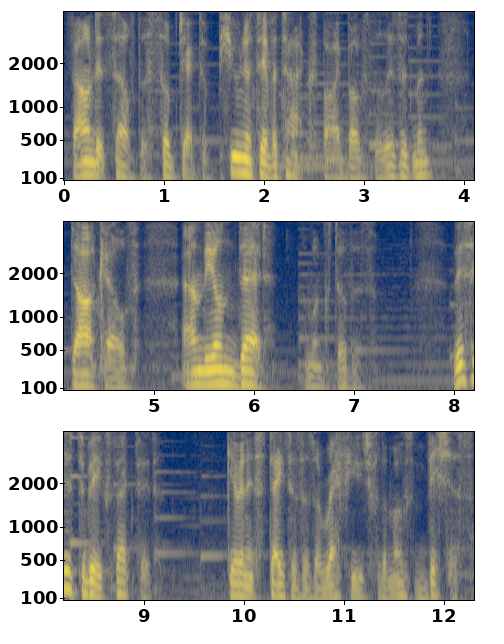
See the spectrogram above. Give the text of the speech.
found itself the subject of punitive attacks by both the lizardmen, dark elves, and the undead, amongst others. This is to be expected, given its status as a refuge for the most vicious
